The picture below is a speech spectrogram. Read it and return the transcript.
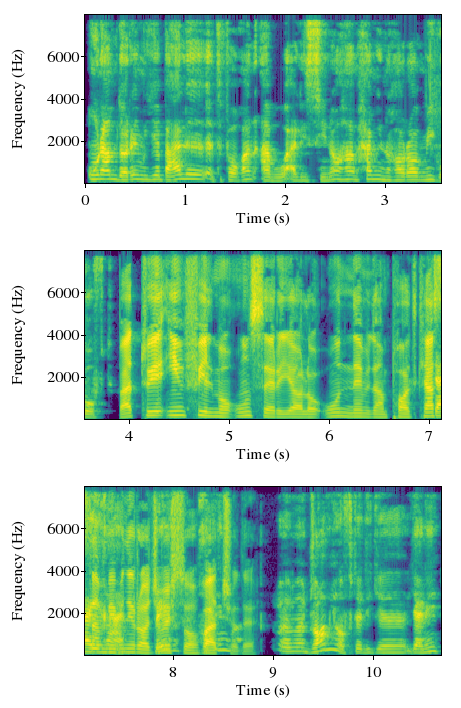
اونم داره میگه بله اتفاقا ابو علی سینا هم همینها را می‌گفت. بعد توی این فیلم و اون سریال و اون نمی‌دونم پادکست هم می‌بینی راجبش خب صحبت شده. جا میفته دیگه. یعنی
